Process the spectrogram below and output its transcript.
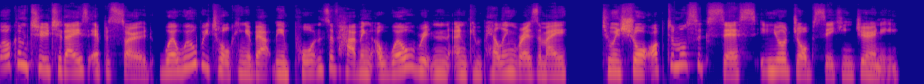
Welcome to today's episode, where we'll be talking about the importance of having a well written and compelling resume to ensure optimal success in your job seeking journey.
